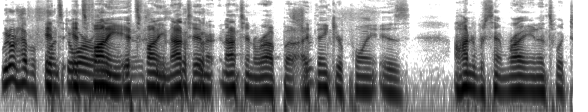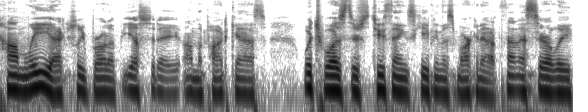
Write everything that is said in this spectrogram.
we don't have a front it's, door. it's funny. you It's know. funny. Not to inter- not to interrupt, but I think your point is 100% right, and it's what Tom Lee actually brought up yesterday on the podcast, which was there's two things keeping this market out. It's not necessarily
